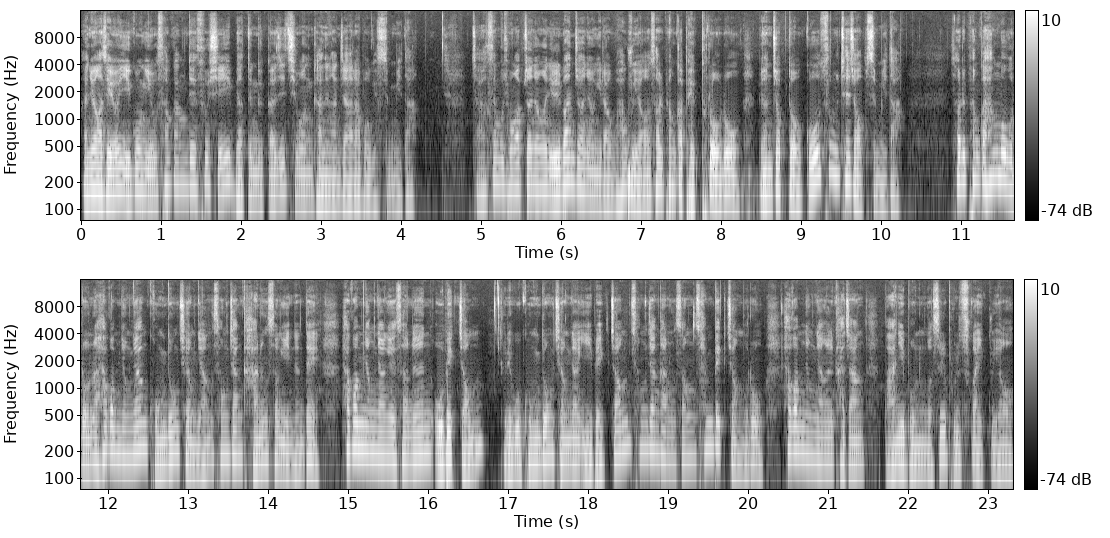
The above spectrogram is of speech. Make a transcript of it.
안녕하세요. 2025 서강대 수시 몇 등급까지 지원 가능한지 알아보겠습니다. 자, 학생부 종합 전형은 일반 전형이라고 하고요. 서류평가 100%로 면접도 없고 수능체제 없습니다. 서류평가 항목으로는 학업 역량, 공동체 역량, 성장 가능성이 있는데 학업 역량에서는 500점, 그리고 공동체 역량 200점, 성장 가능성 300점으로 학업 역량을 가장 많이 보는 것을 볼 수가 있고요.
